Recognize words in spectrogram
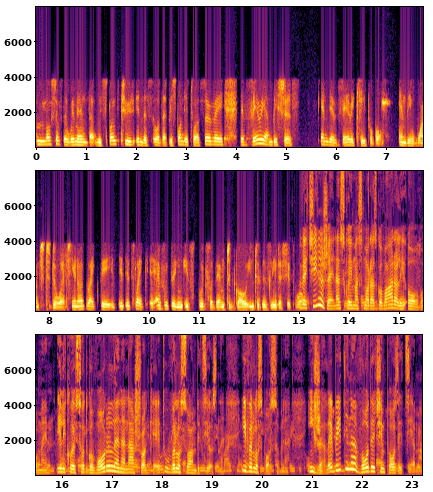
most of the women that we spoke to in this or that responded to our survey, they're very ambitious and they're very capable and they want to do it. You know, like they, it's like everything is good for them to go into this leadership role. Većina žena s kojima smo razgovarali o ovome ili koje su odgovorile na našu anketu vrlo su ambiciozne i vrlo sposobne i žele biti na vodećim pozicijama.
